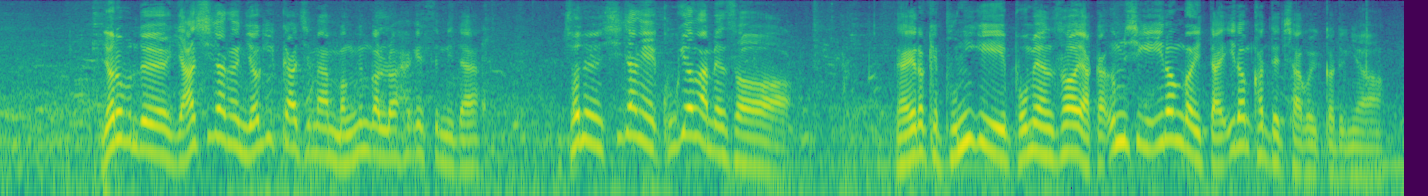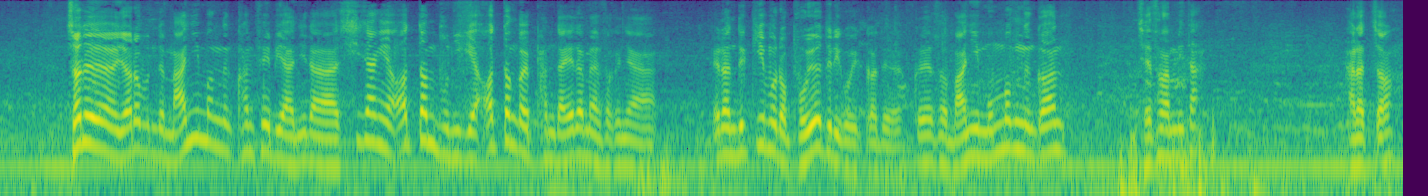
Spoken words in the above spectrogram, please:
여러분들 야시장은 여기까지만 먹는 걸로 하겠습니다. 저는 시장에 구경하면서 그냥 이렇게 분위기 보면서 약간 음식이 이런 거 있다 이런 컨텐츠 하고 있거든요. 저는 여러분들 많이 먹는 컨셉이 아니라 시장에 어떤 분위기에 어떤 걸 판다 이러면서 그냥 이런 느낌으로 보여드리고 있거든. 그래서 많이 못 먹는 건 죄송합니다. 알았죠?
